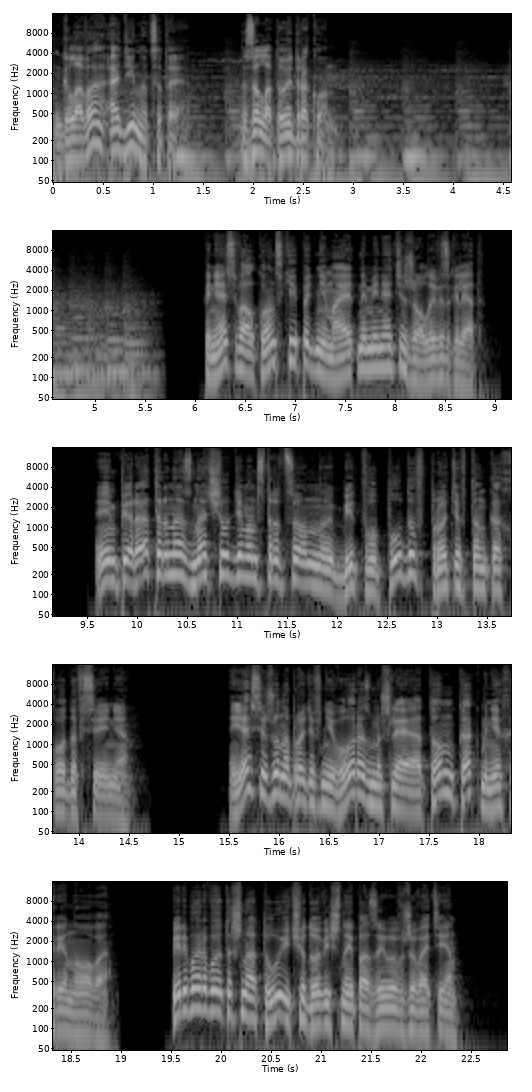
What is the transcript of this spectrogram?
Глава 11. Золотой дракон. Князь Волконский поднимает на меня тяжелый взгляд. Император назначил демонстрационную битву пудов против тонкоходов Сеня. Я сижу напротив него, размышляя о том, как мне хреново. Перебарываю тошноту и чудовищные позывы в животе.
